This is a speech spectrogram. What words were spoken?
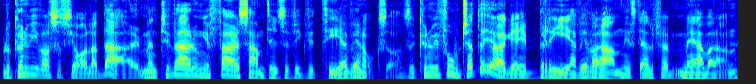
Och då kunde vi vara sociala där, men tyvärr ungefär samtidigt så fick vi TVn också. Så kunde vi fortsätta göra grejer bredvid varann istället för med varann.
